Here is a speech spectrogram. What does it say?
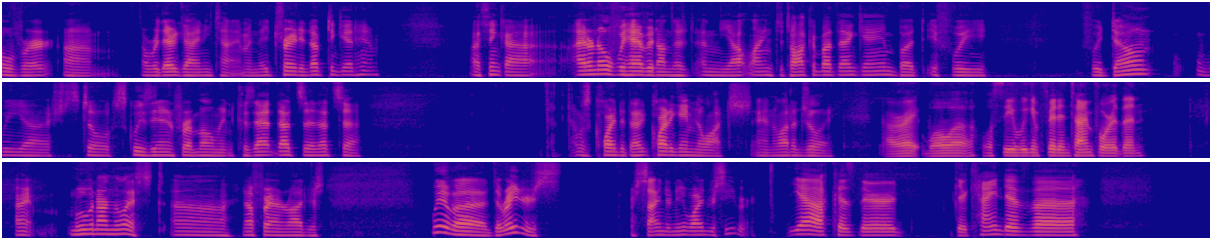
over um over their guy anytime, and they traded up to get him. I think uh, I don't know if we have it on the on the outline to talk about that game, but if we if we don't, we uh, should still squeeze it in for a moment because that that's a that's a that was quite a that, quite a game to watch and a lot of joy. All right, well, uh, we'll see if we can fit in time for it then. All right, moving on the list, uh, now for Aaron Rodgers, we have uh the Raiders signed a new wide receiver. Yeah, 'cause they're they're kind of uh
